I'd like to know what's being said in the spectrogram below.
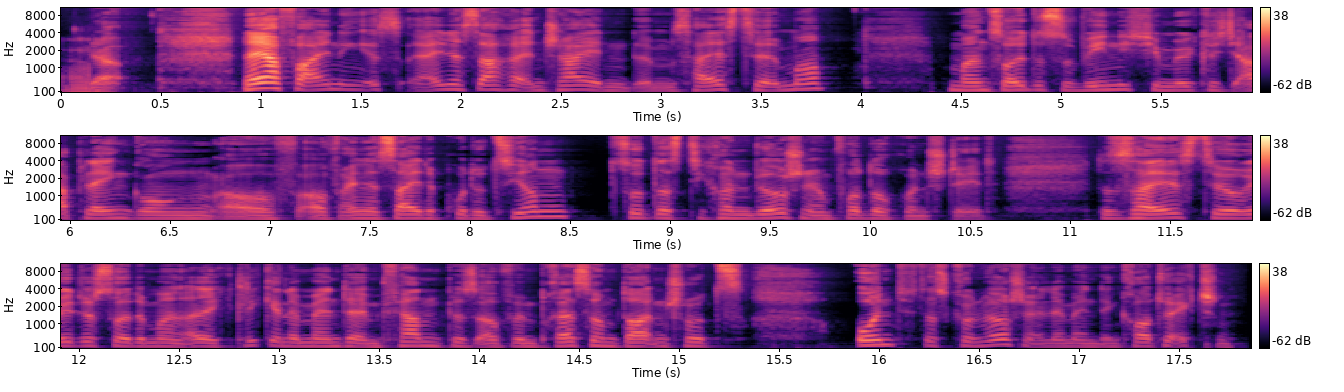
Ja. ja. Naja, vor allen Dingen ist eine Sache entscheidend. Es das heißt ja immer, man sollte so wenig wie möglich Ablenkung auf, auf eine Seite produzieren, sodass die Conversion im Vordergrund steht. Das heißt, theoretisch sollte man alle Klickelemente entfernen, bis auf Impressum, Datenschutz und das Conversion-Element, den Call to Action.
